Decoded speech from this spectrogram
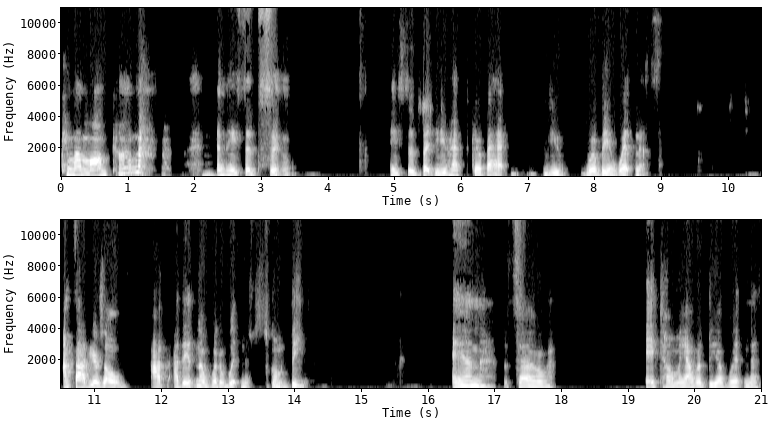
Can my mom come? Mm. And he said, Soon. He said, But you have to go back. You will be a witness. I'm five years old. I, I didn't know what a witness was going to be. And so he told me I would be a witness.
